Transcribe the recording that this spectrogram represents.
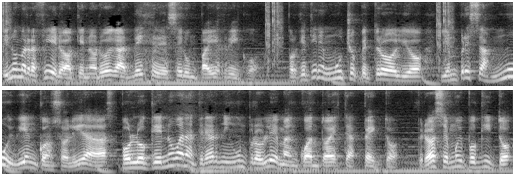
Y no me refiero a que Noruega deje de ser un país rico, porque tiene mucho petróleo y empresas muy bien consolidadas, por lo que no van a tener ningún problema en cuanto a este aspecto Pero hace muy poquito,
